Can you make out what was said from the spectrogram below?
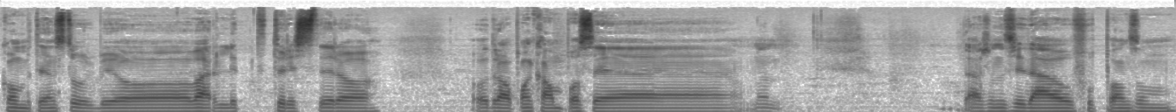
komme til en storby og være litt turister og, og dra på en kamp og se. Men det er som du sier, det er jo fotballen som,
